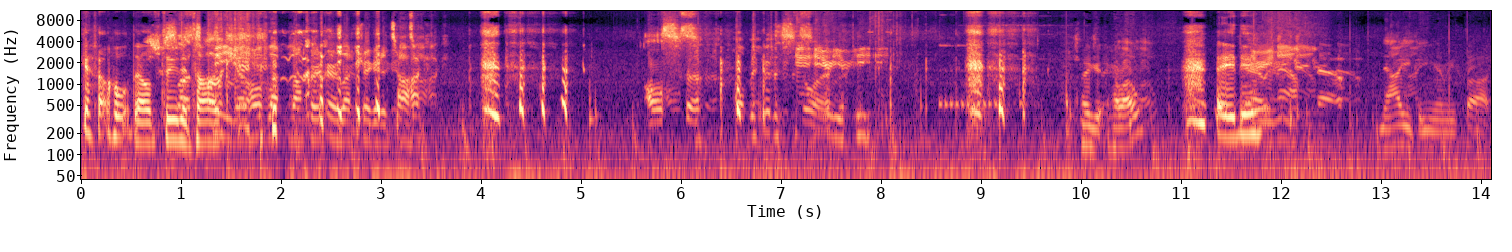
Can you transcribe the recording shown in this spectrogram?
gotta hold L2 to Just talk. Pete, you gotta hold left bumper or left trigger to talk. also, hold me to the Can't hear store. you, Pete. Hello? Hey, There dude. you now. Now you can hear me. Fuck.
